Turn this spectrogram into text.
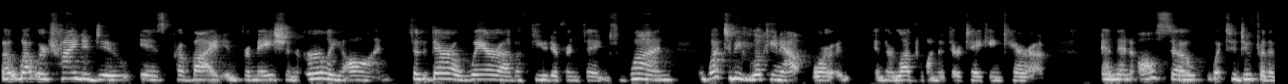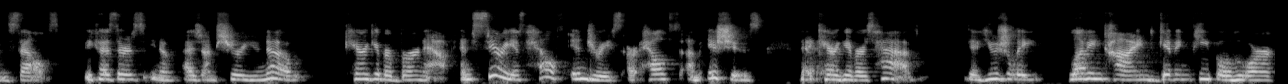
But what we're trying to do is provide information early on so that they're aware of a few different things. One, what to be looking out for in, in their loved one that they're taking care of and then also what to do for themselves because there's you know as i'm sure you know caregiver burnout and serious health injuries or health um, issues that caregivers have. They're usually loving kind giving people who are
